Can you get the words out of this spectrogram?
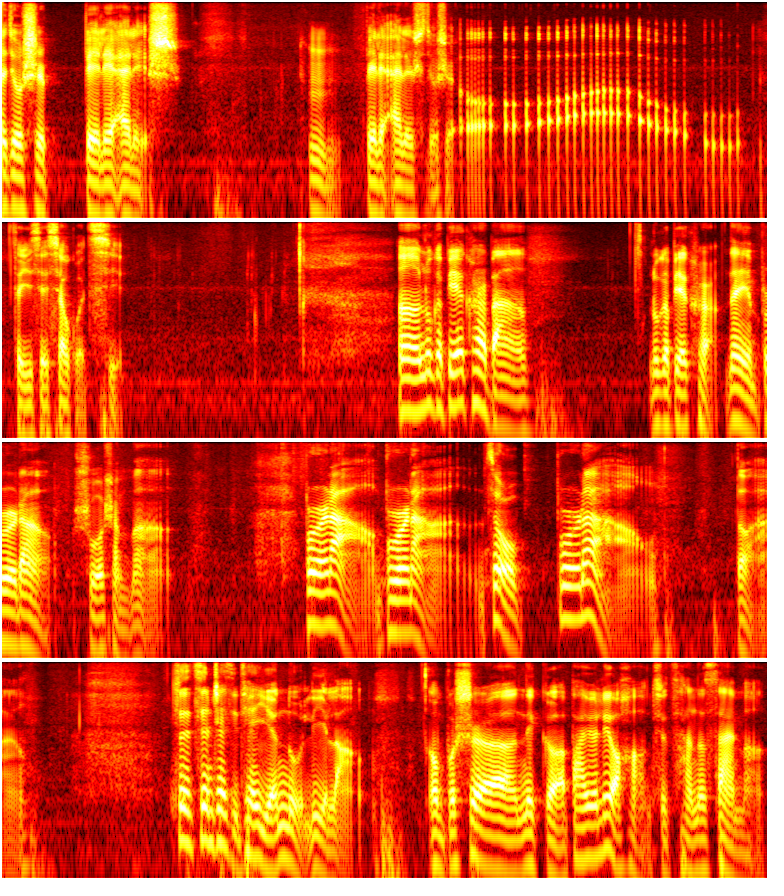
这就是 Billie Eilish。嗯，Billie Eilish 就是哦的一些效果器。嗯，录个别克吧，录个别克，那也不知道说什么，不知道，不知道，就不知道，对。最近这几天也努力了，我不是那个八月六号去参的赛吗？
